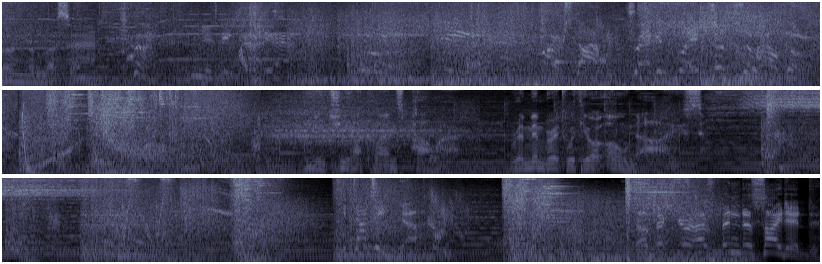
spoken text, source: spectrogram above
Learn your lesson. Fire style! Dragon Flame Jutsu! I'll go! The Uchiha clan's power. Remember it with your own eyes. Itachi! Yeah. Victor has been decided.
